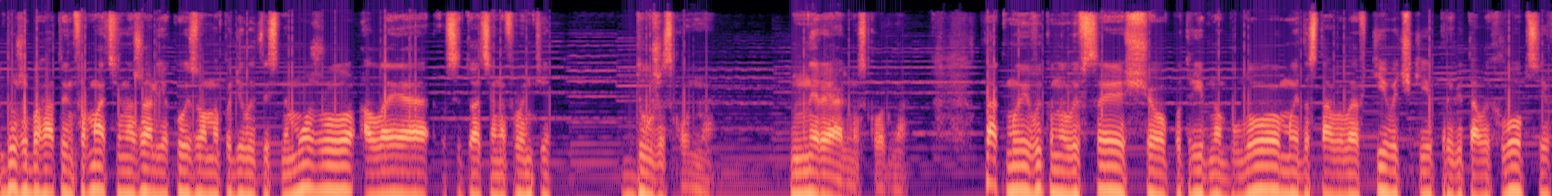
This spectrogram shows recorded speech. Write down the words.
Дуже багато інформації, на жаль, якою з вами поділитись не можу, але ситуація на фронті дуже складна, нереально складна. Так, ми виконали все, що потрібно було. Ми доставили автівочки, привітали хлопців.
